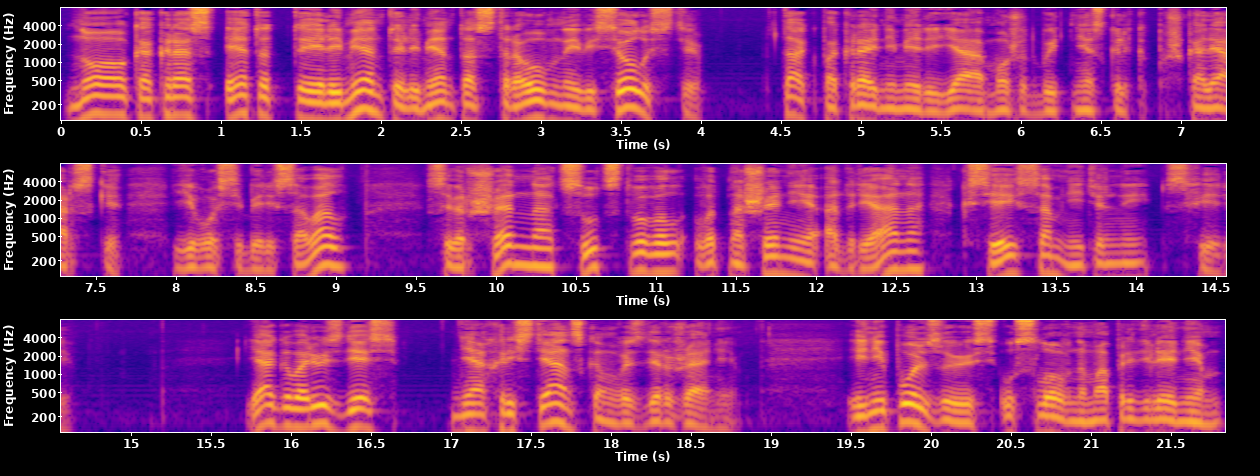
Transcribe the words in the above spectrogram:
Но как раз этот-то элемент, элемент остроумной веселости, так, по крайней мере, я, может быть, несколько по-школярски его себе рисовал, совершенно отсутствовал в отношении Адриана к сей сомнительной сфере. Я говорю здесь не о христианском воздержании, и не пользуюсь условным определением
